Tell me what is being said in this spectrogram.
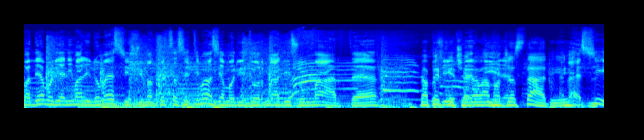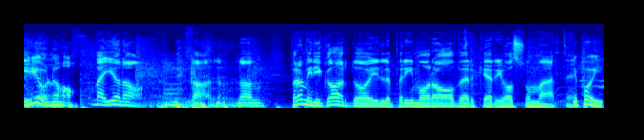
Parliamo di animali domestici, ma questa settimana siamo ritornati su Marte, eh? Ma Così perché per c'eravamo dire. già stati? Beh sì. Io no. Beh io no. No, no, non- Però mi ricordo il primo rover che arrivò su Marte. E poi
